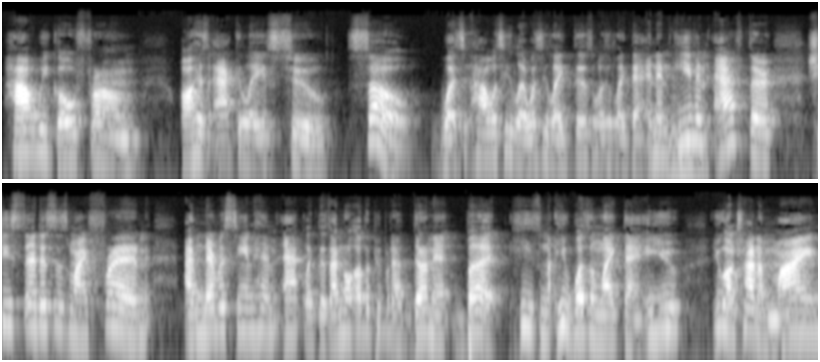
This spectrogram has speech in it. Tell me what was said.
how we go from all his accolades to so was how was he like? Was he like this? Was he like that? And then mm-hmm. even after she said, "This is my friend." I've never seen him act like this. I know other people that have done it, but he's not. He wasn't like that. And you, you gonna try to mind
